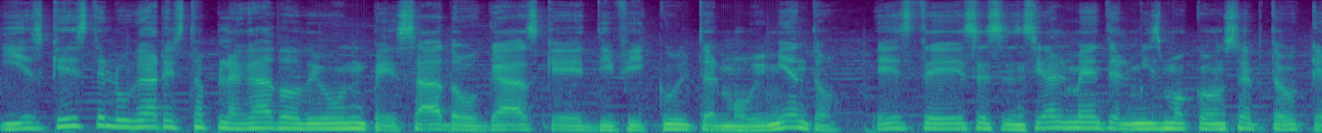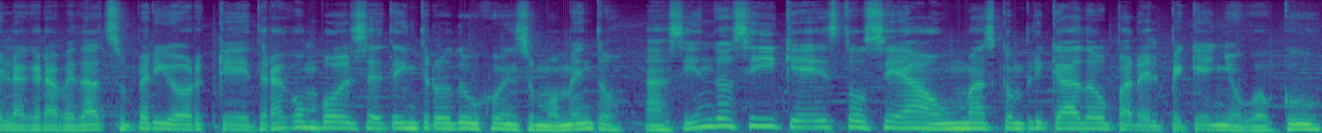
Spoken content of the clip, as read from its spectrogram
y es que este lugar está plagado de un pesado gas que dificulta el movimiento. Este es esencialmente el mismo concepto que la gravedad superior que Dragon Ball se te introdujo en su momento, haciendo así que esto sea aún más complicado para el pequeño Goku.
